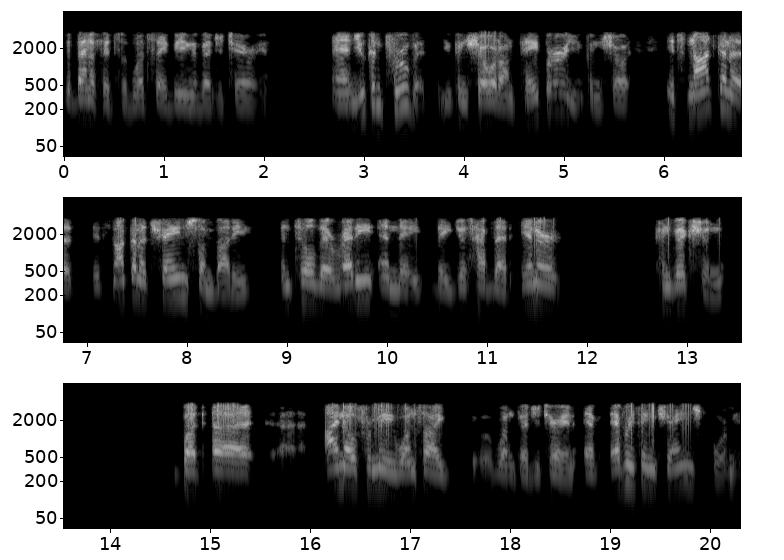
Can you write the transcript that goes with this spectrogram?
the benefits of, let's say, being a vegetarian and you can prove it. You can show it on paper. You can show it. It's not gonna, it's not gonna change somebody until they're ready and they, they just have that inner conviction. But, uh, I know for me, once I went vegetarian, everything changed for me.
